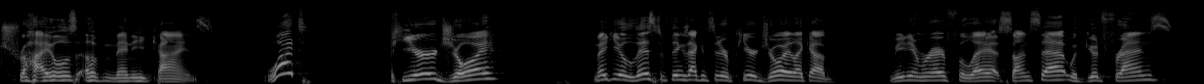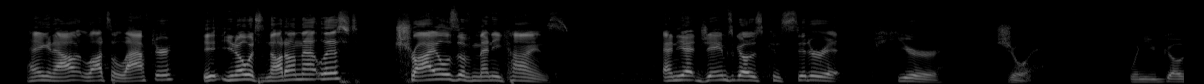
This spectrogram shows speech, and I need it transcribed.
trials of many kinds. What? Pure joy? Make you a list of things I consider pure joy, like a medium rare filet at sunset with good friends, hanging out, and lots of laughter. You know what's not on that list? Trials of many kinds. And yet, James goes, consider it pure joy when you go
